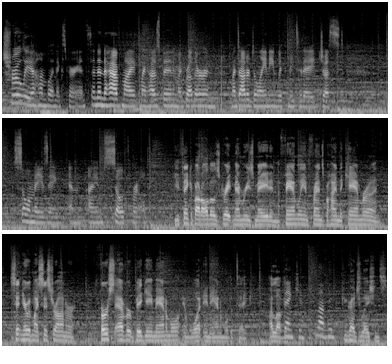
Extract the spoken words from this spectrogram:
truly a humbling experience. And then to have my my husband and my brother and my daughter Delaney with me today, just so amazing, and I am so thrilled. You think about all those great memories made and the family and friends behind the camera and sitting here with my sister on her first ever big game animal and what an animal to take. I love you. Thank you. Love you. Congratulations.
